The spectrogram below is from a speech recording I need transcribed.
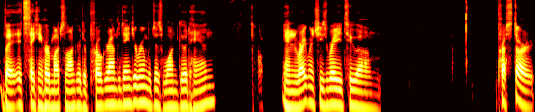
But it's taking her much longer to program the danger room with just one good hand. And right when she's ready to um, press start,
